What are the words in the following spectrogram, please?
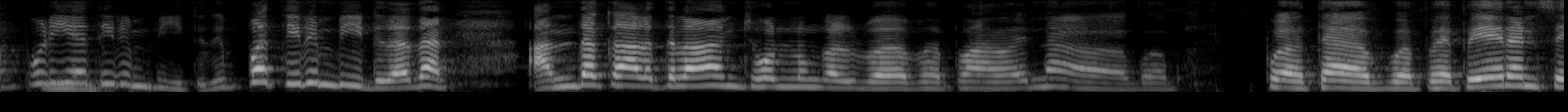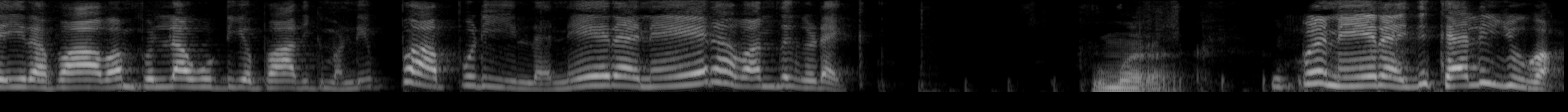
அப்படியே திரும்பிட்டுது. இப்ப திரும்பிட்டுது அதான். அந்த காலத்துலாம் சொல்லுங்கள் என்ன பேரன் செய்யற பாவம் பிள்ளை குட்டிய பாதிக்க மாட்டேன் இப்ப அப்படி இல்லை. நேர நேர வந்து கிடைக்கும் குமாரா இப்ப நேர இது கலியுகம்.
